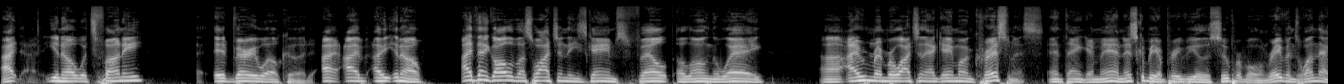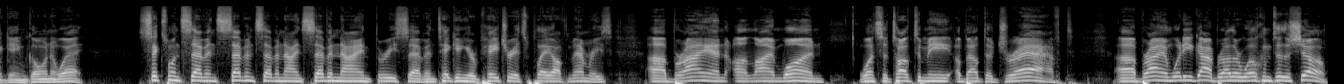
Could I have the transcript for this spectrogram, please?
I, you know, what's funny? It very well could. I, I, I, you know, I think all of us watching these games felt along the way. Uh, I remember watching that game on Christmas and thinking, man, this could be a preview of the Super Bowl. And Ravens won that game going away. 617 779 7937, taking your Patriots playoff memories. Uh, Brian on line one wants to talk to me about the draft. Uh, Brian, what do you got, brother? Welcome to the show.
